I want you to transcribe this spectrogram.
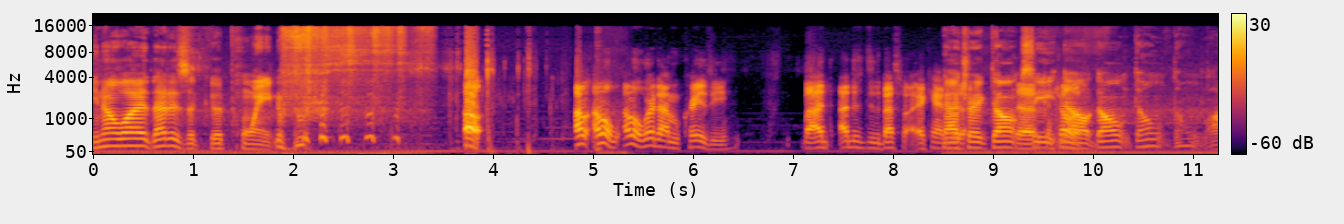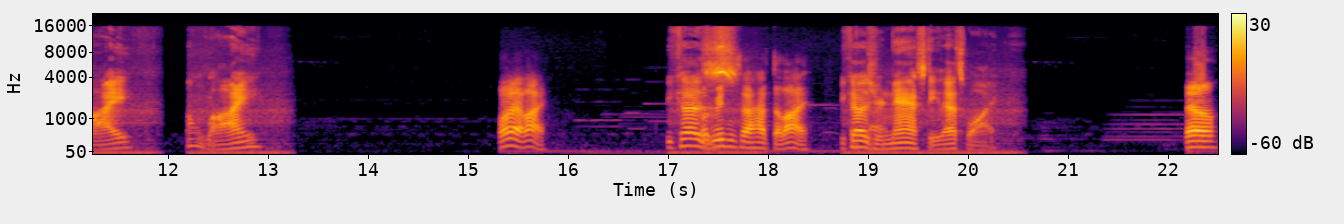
You know what? That is a good point. Oh, I'm I'm, a, I'm aware that I'm crazy, but I, I just do the best I can. to- Patrick, don't to see. No, it. don't, don't, don't lie. Don't lie. Why would I lie? Because What reasons do I have to lie? because you're nasty. That's why. No.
